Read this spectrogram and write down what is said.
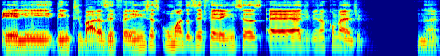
ele, dentre várias referências, uma das referências é a Divina Comédia, né?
